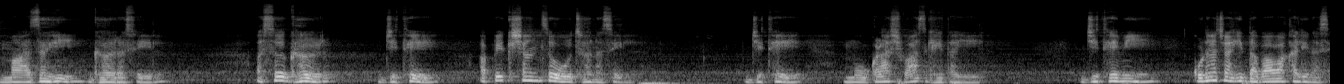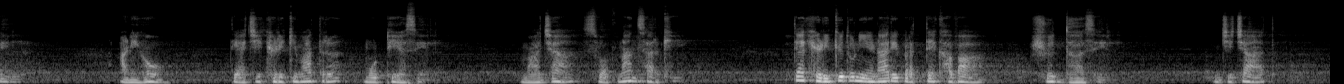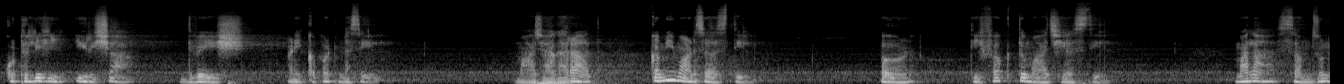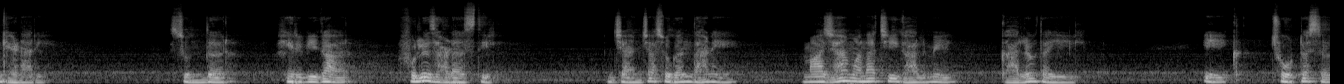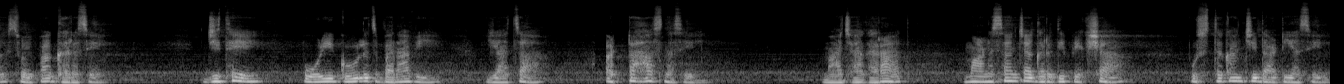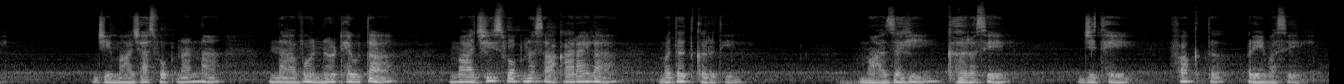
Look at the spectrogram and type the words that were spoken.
माझंही घर असेल. असं घर जिथे अपेक्षांचं ओझं नसेल. जिथे मोकळा श्वास घेता येईल. जिथे मी कुणाच्याही दबावाखाली नसेल. आणि हो त्याची खिडकी मात्र मोठी असेल. माझ्या स्वप्नांसारखी. त्या खिडकीतून येणारी प्रत्येक हवा शुद्ध असेल. जिच्यात कुठलीही ईर्षा द्वेष आणि कपट नसेल. माझ्या घरात कमी माणसं असतील. पण ती फक्त माझी असतील. मला समजून घेणारी. सुंदर हिरवीगार फुलं झाडं असतील. ज्यांच्या सुगंधाने माझ्या मनाची घालमेल घालवता येईल. एक छोटंसं स्वयंपाकघर असेल जिथे पोळी गोलच बनावी याचा अट्टहास नसेल. माझ्या घरात माणसांच्या गर्दीपेक्षा पुस्तकांची दाटी असेल जी माझ्या स्वप्नांना नावं न ठेवता माझी स्वप्न साकारायला मदत करतील. माझंही घर असेल जिथे फक्त प्रेम असेल.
